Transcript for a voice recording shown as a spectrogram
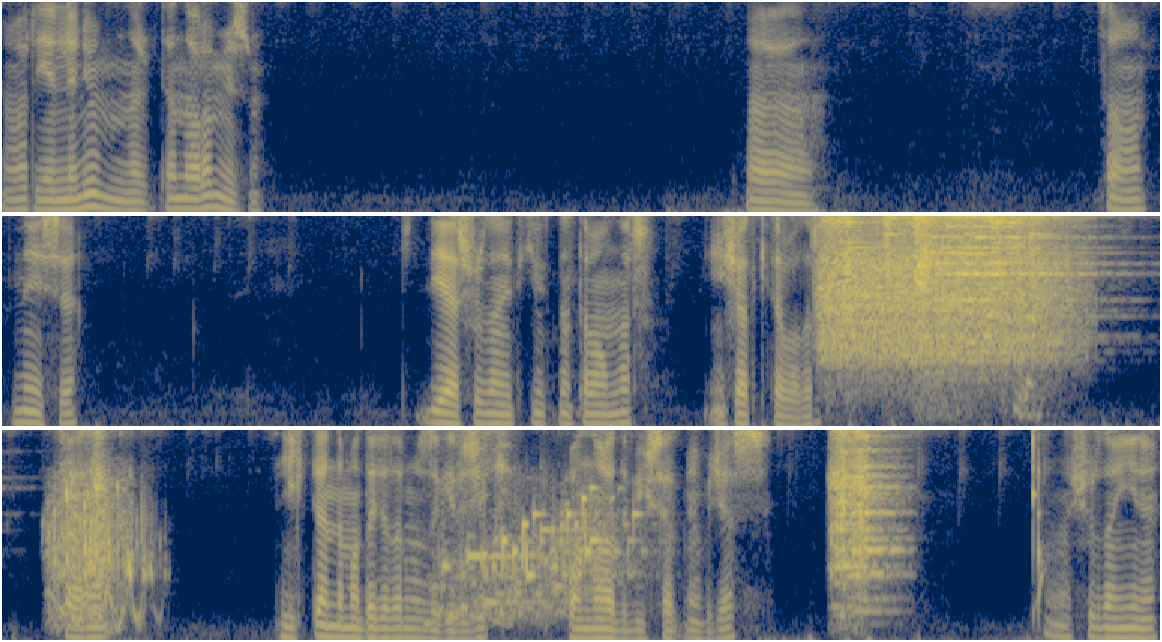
Ne var? Yenileniyor mu bunlar? Bir tane de alamıyoruz mu Aa. Tamam neyse Diğer şuradan etkinlikten tamamlar. İnşaat kitabı alırız. Zaten ligden de madalyalarımız da gelecek. Onlara da bir yükseltme yapacağız. Ama şuradan yine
